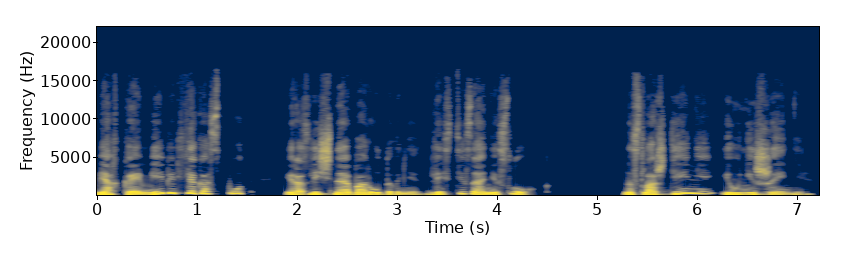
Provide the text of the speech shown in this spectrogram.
Мягкая мебель для господ и различное оборудование для истязания слух. Наслаждение и унижение.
